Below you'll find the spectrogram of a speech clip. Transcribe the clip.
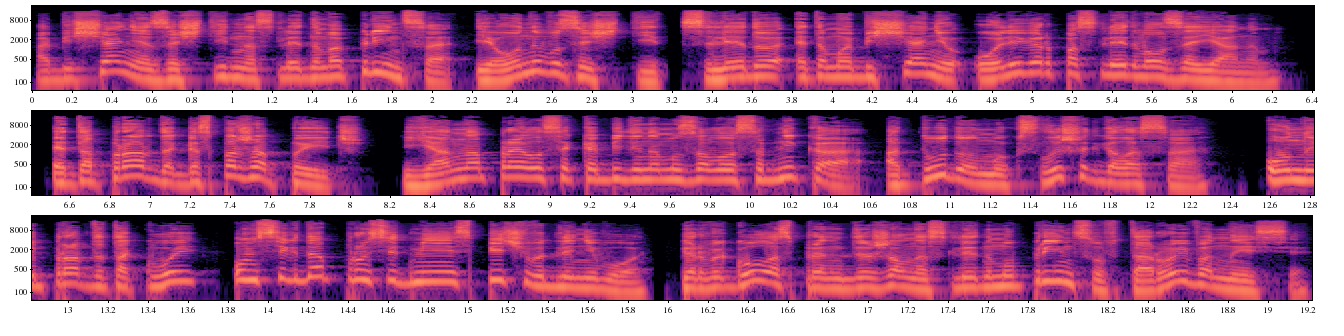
обещание защитить наследного принца, и он его защитит. Следуя этому обещанию, Оливер последовал за Яном. «Это правда, госпожа Пейдж?» Ян направился к обеденному залу особняка. Оттуда он мог слышать голоса. Он и правда такой? Он всегда просит меня испечь его для него. Первый голос принадлежал наследному принцу, второй Ванессе.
